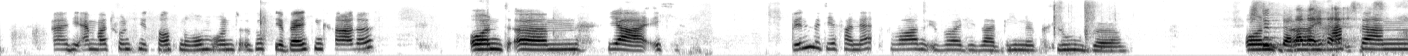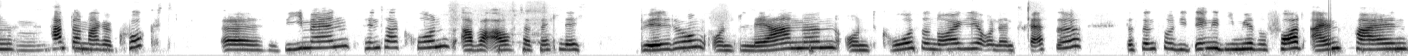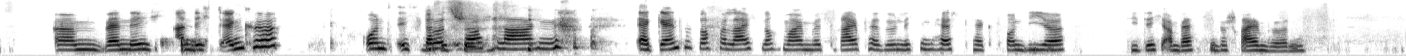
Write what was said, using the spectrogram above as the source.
Äh, die Ember turnt hier draußen rum und sucht ihr Bällchen gerade. Und ähm, ja, ich bin mit dir vernetzt worden über die Sabine Kluge. Und Stimmt, daran ähm, habe dann, mhm. hab dann mal geguckt, äh, Siemens Hintergrund, aber auch tatsächlich Bildung und Lernen und große Neugier und Interesse das sind so die Dinge, die mir sofort einfallen, ähm, wenn ich an dich denke. Und ich würde vorschlagen, ergänze es doch vielleicht nochmal mit drei persönlichen Hashtags von dir, die dich am besten beschreiben würden.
